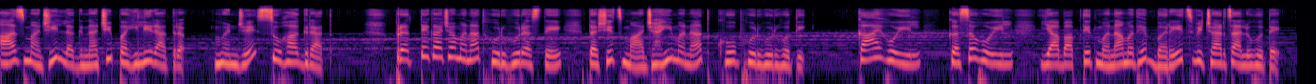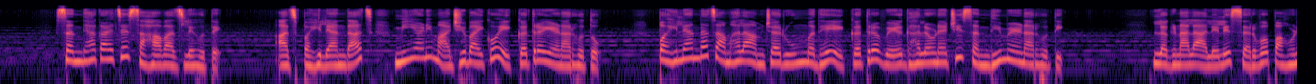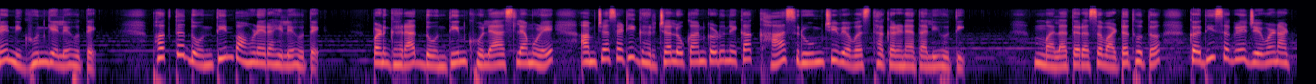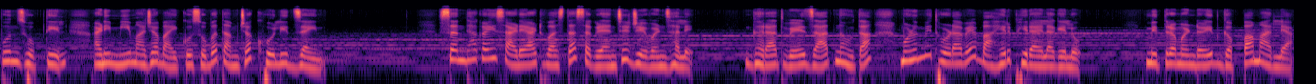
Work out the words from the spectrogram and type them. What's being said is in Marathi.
आज माझी लग्नाची पहिली रात्र म्हणजे सुहागरात. प्रत्येकाच्या मनात हुरहुर असते तशीच माझ्याही मनात खूप हुरहुर होती. काय होईल कसं होईल या बाबतीत मनामध्ये बरेच विचार चालू होते. संध्याकाळचे सहा वाजले होते. आज पहिल्यांदाच मी आणि माझी बायको एकत्र येणार होतो. पहिल्यांदाच आम्हाला आमच्या रूममध्ये एकत्र वेळ घालवण्याची संधी मिळणार होती. लग्नाला आलेले सर्व पाहुणे निघून गेले होते. फक्त दोन तीन पाहुणे राहिले होते. पण घरात दोन तीन खोल्या असल्यामुळे आमच्यासाठी घरच्या लोकांकडून एका खास रूमची व्यवस्था करण्यात आली होती. मला तर असं वाटत होतं कधी सगळे जेवण आटपून झोपतील आणि मी माझ्या बायकोसोबत आमच्या खोलीत जाईन. संध्याकाळी साडेआठ वाजता सगळ्यांचे जेवण झाले. घरात वेळ जात नव्हता म्हणून मी थोडा वेळ बाहेर फिरायला गेलो. मित्रमंडळीत गप्पा मारल्या.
